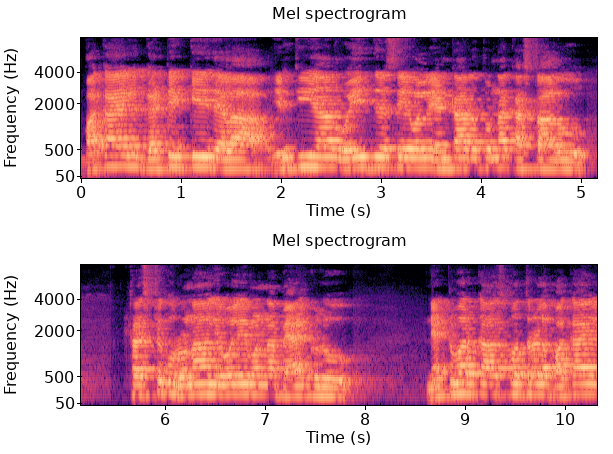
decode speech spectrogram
బకాయిలు గట్టెక్కేది ఎలా ఎన్టీఆర్ వైద్య సేవలు ఎంటాడుతున్న కష్టాలు. ట్రస్టుకు రుణాలు ఇవ్వలేమన్న బ్యాంకులు. నెట్వర్క్ ఆసుపత్రుల బకాయిల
